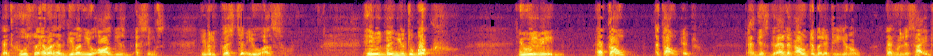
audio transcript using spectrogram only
that whosoever has given you all these blessings, he will question you also. He will bring you to book. You will be account, accounted. And this grand accountability, you know, that will decide.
